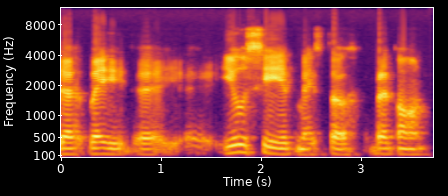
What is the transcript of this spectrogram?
the way uh, you see it, Mr. Breton,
